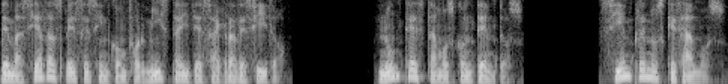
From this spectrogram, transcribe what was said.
demasiadas veces inconformista y desagradecido. Nunca estamos contentos. Siempre nos quejamos.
